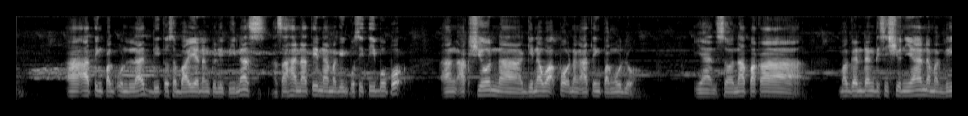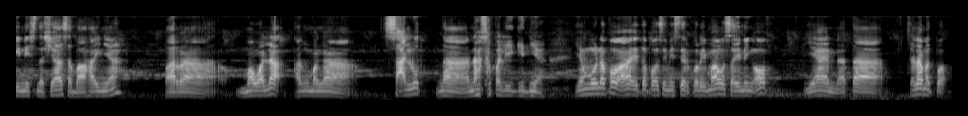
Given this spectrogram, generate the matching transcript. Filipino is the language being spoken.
ah, ating pag-unlad dito sa bayan ng Pilipinas. Asahan natin na maging positibo po ang aksyon na ginawa po ng ating Pangulo. Yan. So, napaka magandang desisyon yan na maglinis na siya sa bahay niya para mawala ang mga salot na nasa paligid niya. Yan muna po ah. Ito po si Mr. Corimao signing off. Yan. At ah, salamat po.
